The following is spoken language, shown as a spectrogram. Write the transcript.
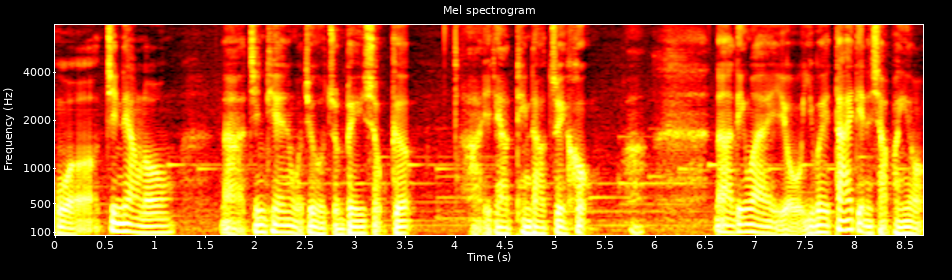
我尽量喽。那今天我就准备一首歌，啊，一定要听到最后啊。那另外有一位大一点的小朋友，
